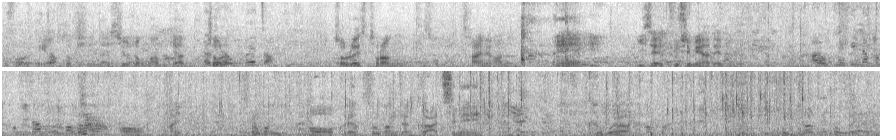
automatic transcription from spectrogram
무슨 일이죠? 역시 날씨 요정과 함께하는 여기가 저, 우회전. 저 레스토랑 계속 사람이 많은 에? 이제 조심해야 되는 아 거기 약간 광장 큰 거잖아. 어 아니 솔광 어 어, 그래 솔광장 그 아침에 그 뭐야 저기서 우회전.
